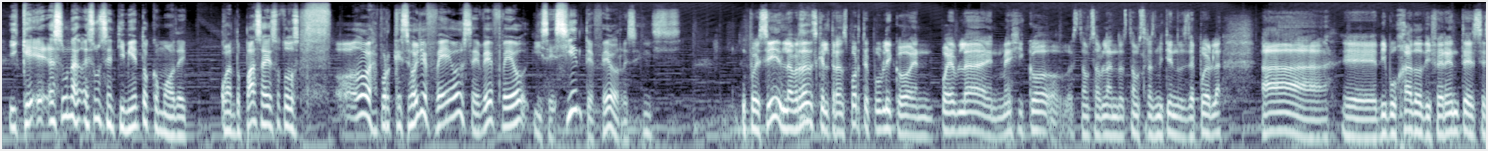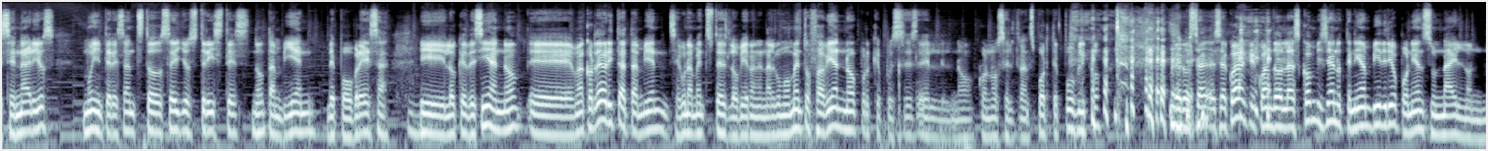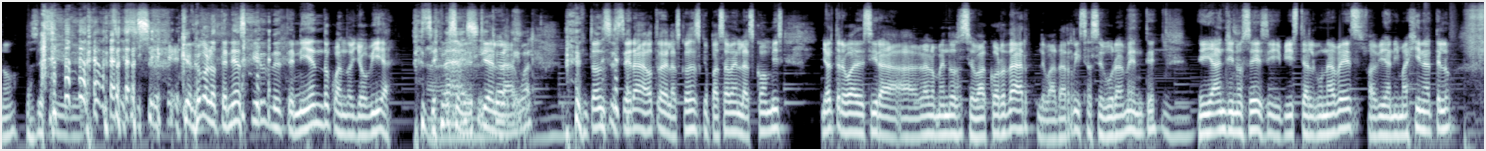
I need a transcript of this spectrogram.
Y que es, una, es un sentimiento como de cuando pasa eso, todos. "Oh", porque se oye feo, se ve feo y se siente feo. Pues sí, la verdad es que el transporte público en Puebla, en México, estamos hablando, estamos transmitiendo desde Puebla, ha eh, dibujado diferentes escenarios muy interesantes, todos ellos tristes, ¿no? También de pobreza. Y lo que decían, ¿no? Eh, me acordé ahorita también, seguramente ustedes lo vieron en algún momento, Fabián no, porque pues es- él no conoce el transporte público. Pero ¿se, se acuerdan que cuando las combis ya no tenían vidrio ponían su nylon, ¿no? No sé si... Que luego lo tenías que ir deteniendo cuando llovía. No se sí, metía el horrible. agua. Entonces era otra de las cosas que pasaba en las combis. Y ahorita le voy a decir a, a Lalo Mendoza, se va a acordar, le va a dar risa seguramente. Y Angie, no sé si viste alguna vez, Fabián, imagínatelo.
